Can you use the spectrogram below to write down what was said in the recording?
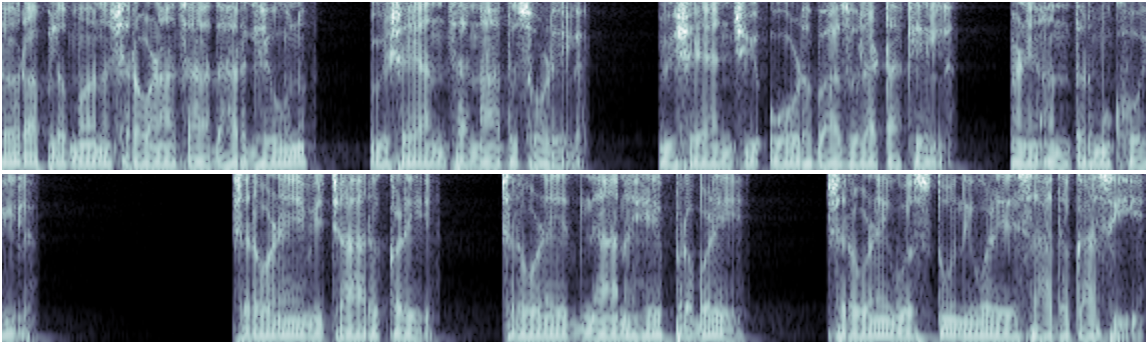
तर आपलं मन श्रवणाचा आधार घेऊन विषयांचा नाद सोडेल. विषयांची ओढ बाजूला टाकेल आणि अंतर्मुख होईल. श्रवणे विचार कळे. श्रवणे ज्ञान हे प्रबळे. श्रवणे वस्तू निवळे साधकासी.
